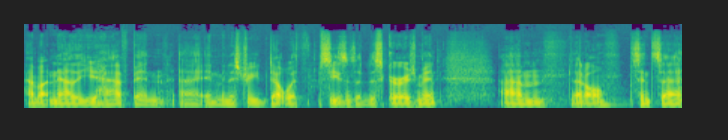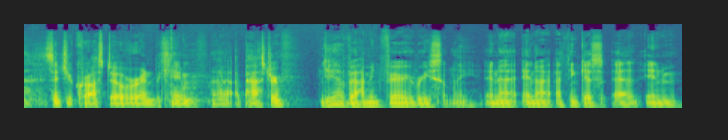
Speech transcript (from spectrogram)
How about now that you have been uh, in ministry, dealt with seasons of discouragement um, at all since uh, since you crossed over and became uh, a pastor? Yeah, but I mean, very recently, and uh, and I think as, as in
